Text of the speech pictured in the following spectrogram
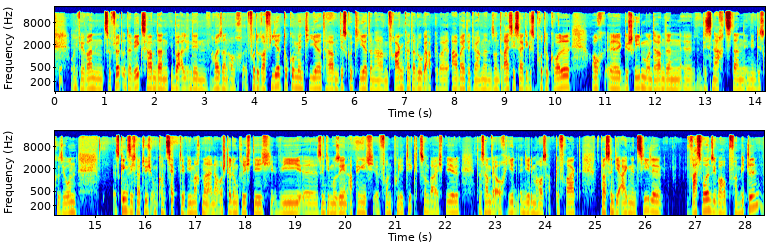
Und wir waren zu viert unterwegs, haben dann überall in den Häusern auch fotografiert, dokumentiert, haben diskutiert und haben Fragenkataloge abgearbeitet. Wir haben dann so ein 30-seitiges Protokoll auch äh, geschrieben und haben dann äh, bis nachts dann in den Diskussionen es ging sich natürlich um Konzepte. Wie macht man eine Ausstellung richtig? Wie äh, sind die Museen abhängig von Politik zum Beispiel? Das haben wir auch jed in jedem Haus abgefragt. Was sind die eigenen Ziele? Was wollen Sie überhaupt vermitteln?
